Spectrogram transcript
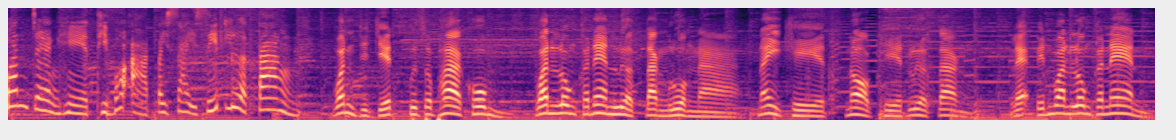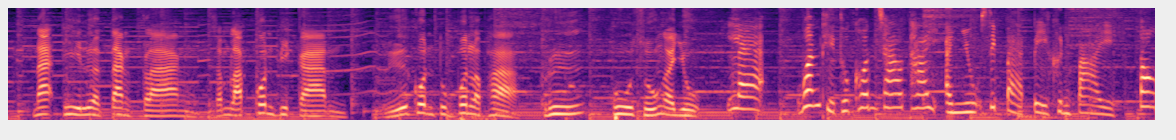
วันแจ้งเหตุที่บ่อาจไปใส่สิทธิ์เลือกตั้ง วันที่7พฤษภาคม วันลงคะแนนเลือกตั้งล่วงหน้าในเขต นอกเขตเลือกตั้ง และเป็นวันลงคะแนน ณที่เลือกตั้งกลางสำหรับคนพิการ หรือคนทุพพลภาพ หรือผู้สูงอายุ และวันที่ทุกคนชาวไทยอายุ 18 ปีขึ้นไป ต้อง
